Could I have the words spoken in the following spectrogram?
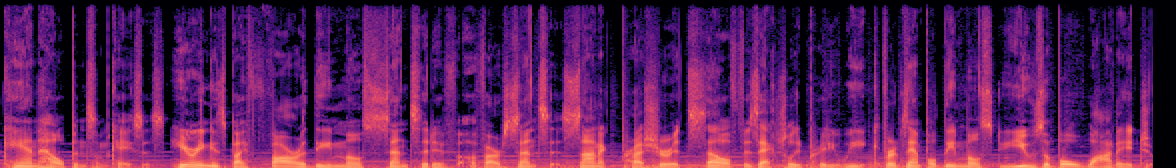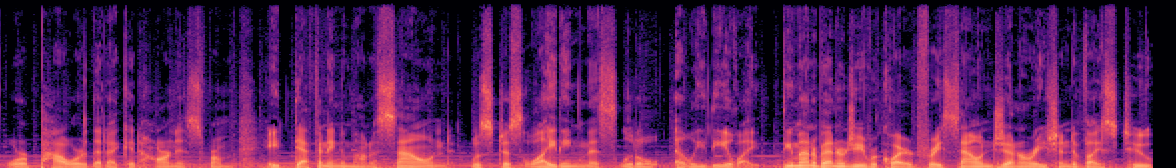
can help in some cases. Hearing is by far the most sensitive of our senses. Sonic pressure itself is actually pretty weak. For example, the most usable wattage or power that I could harness from a deafening amount of sound was just lighting this little LED light. The amount of energy required for a sound generation device to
